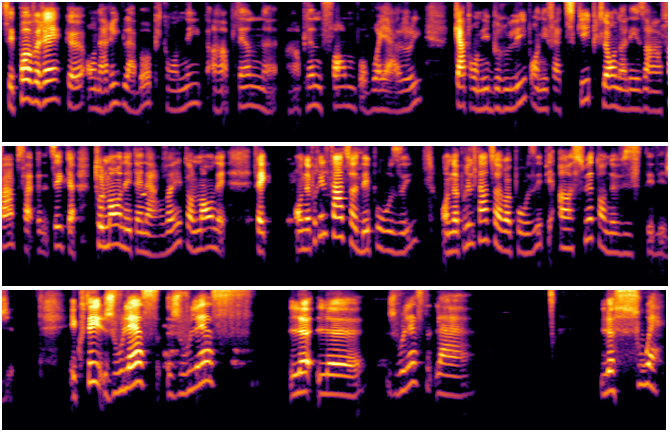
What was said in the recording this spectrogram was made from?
C'est pas vrai qu'on arrive là-bas puis qu'on est en pleine, en pleine forme pour voyager quand on est brûlé, puis on est fatigué, puis que là, on a les enfants, puis ça, que tout le monde est énervé, tout le monde est. Fait on a pris le temps de se déposer, on a pris le temps de se reposer, puis ensuite, on a visité l'Égypte. Écoutez, je vous laisse, je vous laisse le, le souhait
